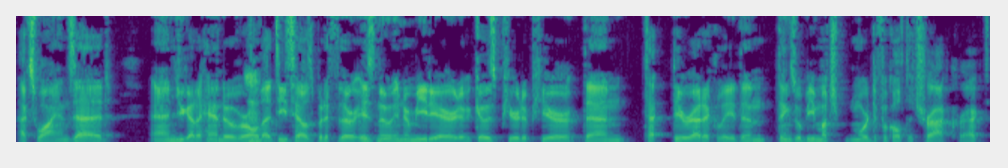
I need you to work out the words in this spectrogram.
X, Y, and Z. And you got to hand over all mm. that details. But if there is no intermediary, it goes peer to peer, then te- theoretically, then things will be much more difficult to track, correct?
